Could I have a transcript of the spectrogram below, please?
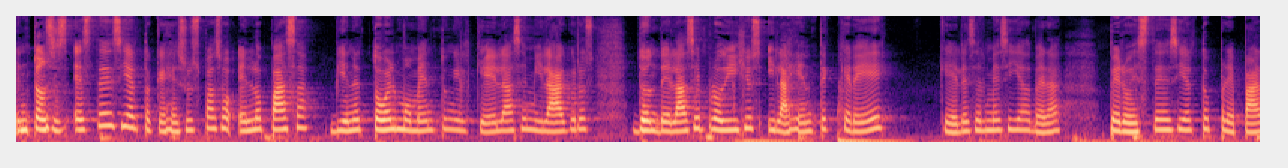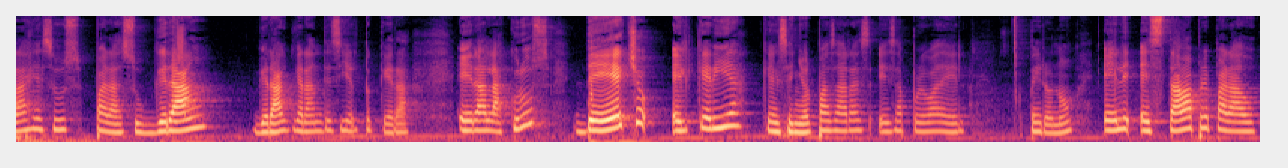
Entonces, este desierto que Jesús pasó, él lo pasa, viene todo el momento en el que él hace milagros, donde él hace prodigios y la gente cree que él es el Mesías, ¿verdad? Pero este desierto prepara a Jesús para su gran, gran, gran desierto que era, era la cruz. De hecho, él quería que el Señor pasara esa prueba de él, pero no, él estaba preparado,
